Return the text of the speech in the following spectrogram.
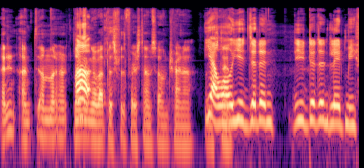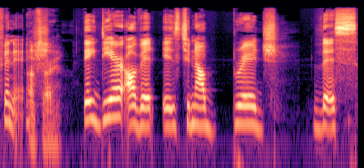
I didn't. I'm, I'm lear- Uh, learning about this for the first time, so I'm trying to. Yeah, well, you didn't you didn't let me finish. I'm sorry. The idea of it is to now bridge this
